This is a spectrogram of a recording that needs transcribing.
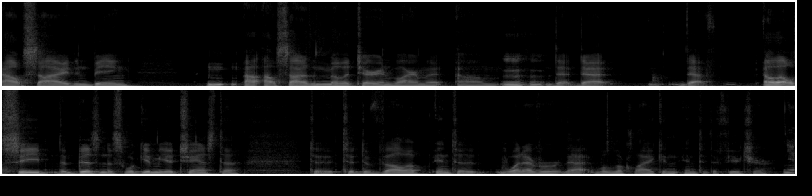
outside and being m- outside of the military environment um, Mm-hmm. that that that LLC the business will give me a chance to to to develop into whatever that will look like in, into the future. Yeah,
